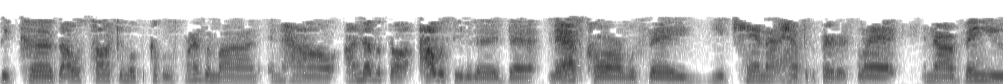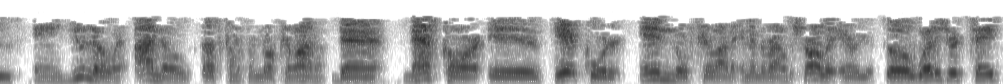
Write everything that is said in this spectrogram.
because I was talking with a couple of friends of mine and how I never thought I would see today that NASCAR would say you cannot have the Confederate flag in our venues and you know and I know us coming from North Carolina that NASCAR is headquartered in North Carolina and in around the Charlotte area. So what is your take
